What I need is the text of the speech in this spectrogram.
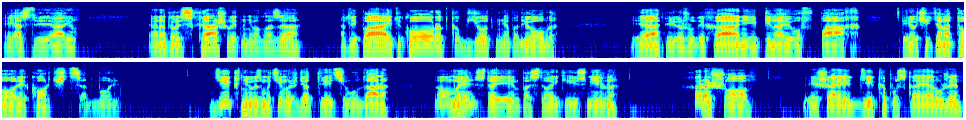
Я стреляю. Анатоль скашивает на него глаза, отлипает и коротко бьет меня под ребра. Я перевожу дыхание и пинаю его в пах. Теперь очередь Анатолия корчится от боли. Дик невозмутимо ждет третьего удара, но мы стоим по стойке и смирно. «Хорошо», — решает Дик, опуская оружие.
